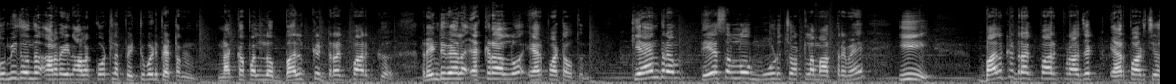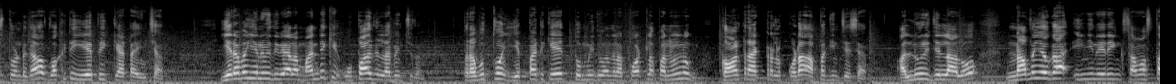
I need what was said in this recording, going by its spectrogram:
తొమ్మిది వందల అరవై నాలుగు కోట్ల పెట్టుబడి పెట్టనుంది. నక్కపల్లిలో బల్క్ డ్రగ్ పార్క్ రెండు వేల ఎకరాల్లో ఏర్పాటవుతుంది. కేంద్రం దేశంలో మూడు చోట్ల మాత్రమే ఈ బల్క్ డ్రగ్ పార్క్ ప్రాజెక్ట్ ఏర్పాటు చేస్తుండగా ఒకటి ఏపీకి కేటాయించారు. ఇరవై ఎనిమిది వేల మందికి ఉపాధి లభించనుంది. ప్రభుత్వం ఇప్పటికే తొమ్మిది వందల కోట్ల పనులను కాంట్రాక్టర్లకు కూడా అప్పగించేశారు. అల్లూరు జిల్లాలో నవయుగ ఇంజనీరింగ్ సంస్థ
